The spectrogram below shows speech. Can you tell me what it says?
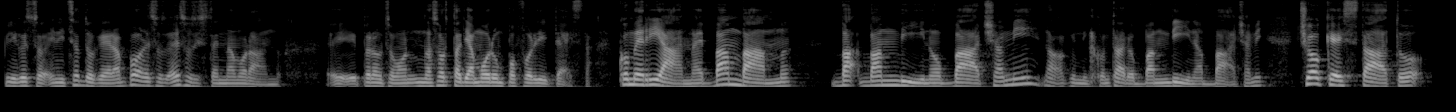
Quindi questo è iniziato che era un po', adesso, adesso si sta innamorando. Eh, però insomma una sorta di amore un po' fuori di testa. Come Rihanna e Bam Bam, ba- bambino baciami, no, quindi il contrario, bambina baciami, ciò che è stato,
